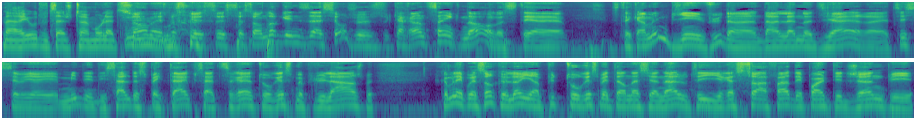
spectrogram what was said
Mario, tu veux ajouter un mot là-dessus? Non, mais ou- parce que c'est c'est son organisation, je, 45 Nord, là, c'était euh, c'était quand même bien vu dans, dans l'anodière. Euh, tu sais, mis des, salles de spectacle, puis ça attirait un tourisme plus large. comme l'impression que là, il n'y a plus de tourisme international, où tu sais, il reste ça à faire des parties de jeunes, puis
